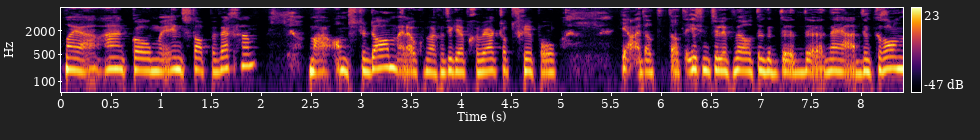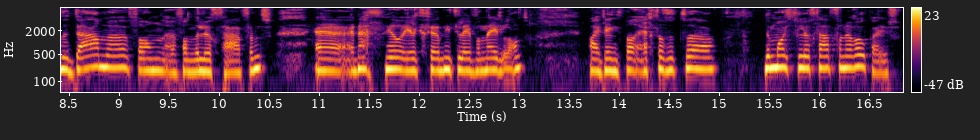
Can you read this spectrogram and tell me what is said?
nou ja, aankomen, instappen, weggaan. Maar Amsterdam, en ook omdat ik natuurlijk heb gewerkt op Schiphol. Ja, dat, dat is natuurlijk wel de, de, de, nou ja, de grande dame van, uh, van de luchthavens. Uh, en heel eerlijk gezegd niet alleen van Nederland. Maar ik denk wel echt dat het de mooiste luchthaven van Europa is.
